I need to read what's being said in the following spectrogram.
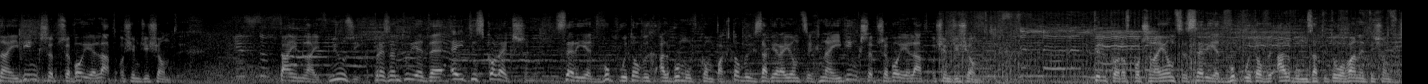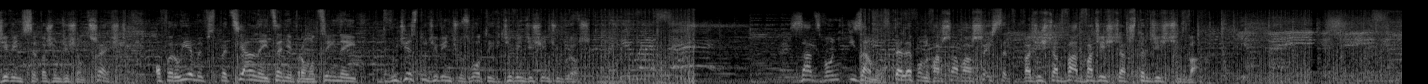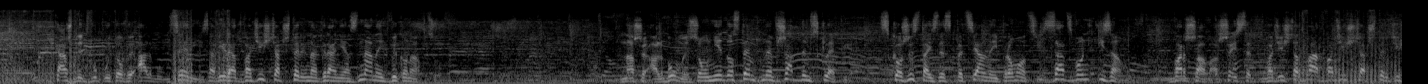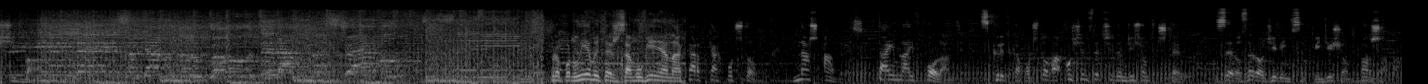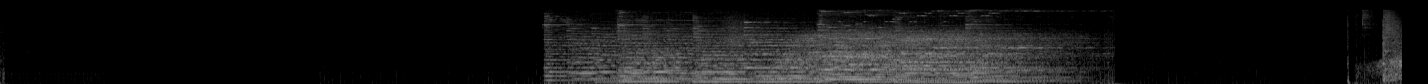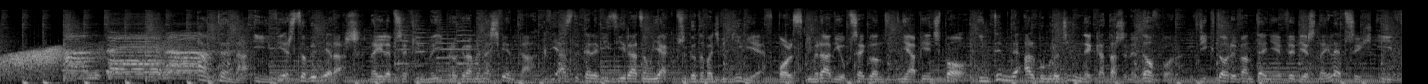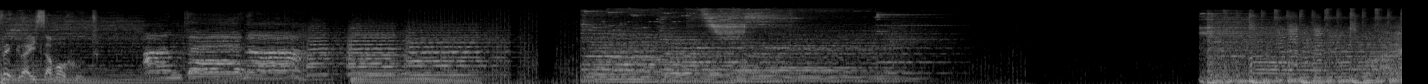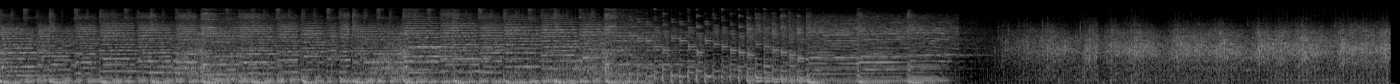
Największe przeboje lat 80. Time Life Music prezentuje The 80s Collection, serię dwupłytowych albumów kompaktowych zawierających największe przeboje lat 80. Tylko rozpoczynający serię dwupłytowy album zatytułowany 1986 oferujemy w specjalnej cenie promocyjnej 29 zł 90 groszy. Zadzwoń i zamów. Telefon Warszawa 622 20 42. Każdy dwupłytowy album serii zawiera 24 nagrania znanych wykonawców. Nasze albumy są niedostępne w żadnym sklepie. Skorzystaj ze specjalnej promocji. Zadzwoń i zamów. Warszawa 622 20 42. Proponujemy też zamówienia na kartkach pocztowych. Nasz adres Time Life Poland, skrytka pocztowa 874 00950 Warszawa. Antena i wiesz co wybierasz? Najlepsze filmy i programy na święta. Gwiazdy telewizji radzą jak przygotować Wigilię. W Polskim Radiu przegląd Dnia 5 po. Intymny album rodzinny Katarzyny Dowbor. Wiktory w antenie wybierz najlepszych i wygraj samochód. Antena.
